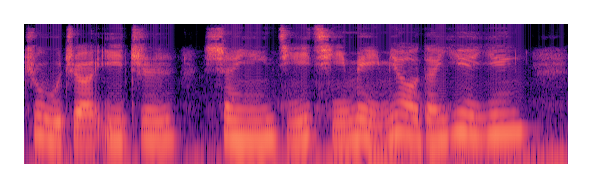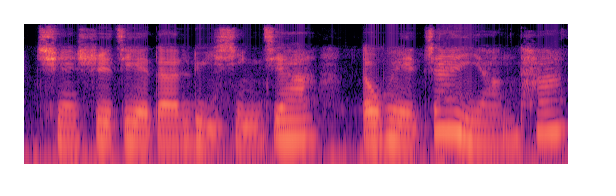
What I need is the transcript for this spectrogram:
住着一只声音极其美妙的夜莺，全世界的旅行家都会赞扬它。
